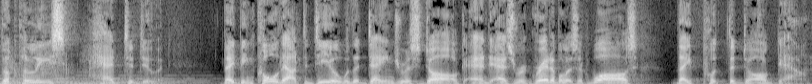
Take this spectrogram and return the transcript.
The police had to do it. They'd been called out to deal with a dangerous dog, and as regrettable as it was, they put the dog down,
